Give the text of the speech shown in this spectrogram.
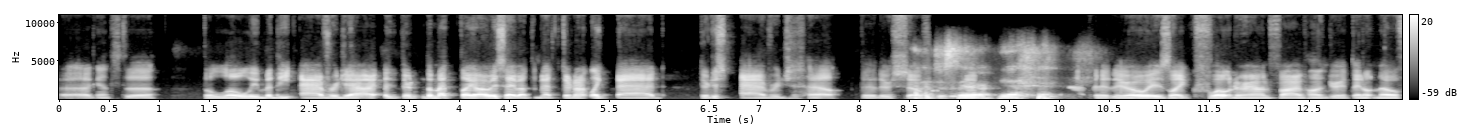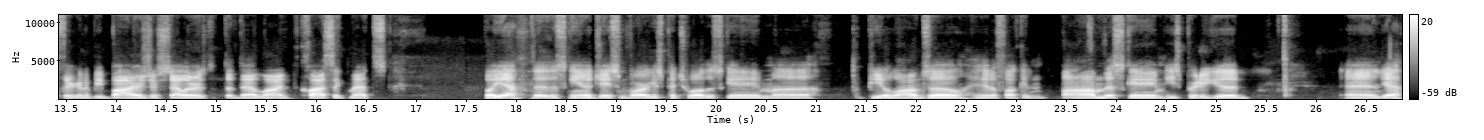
uh, against the the lowly, but the average. the Mets, like I always say about the Mets, they're not like bad. They're just average as hell. They're, they're so just there, yeah. they're, they're always like floating around 500. They don't know if they're going to be buyers or sellers at the deadline. Classic Mets. But yeah, this game, you know, Jason Vargas pitched well this game. Uh, Pete Alonso hit a fucking bomb this game. He's pretty good. And yeah,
